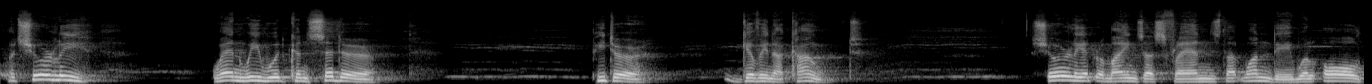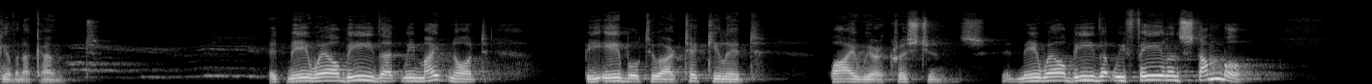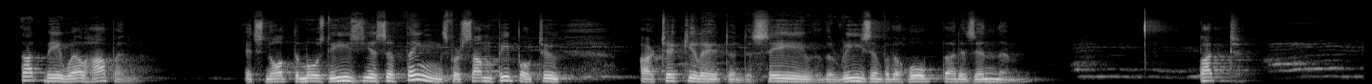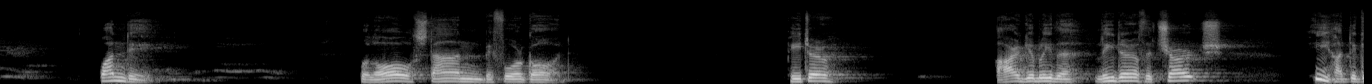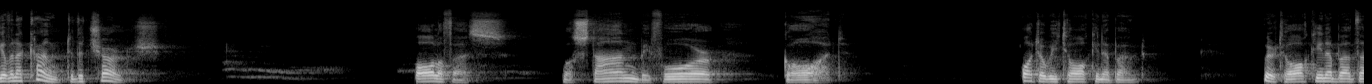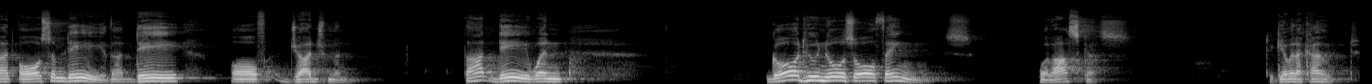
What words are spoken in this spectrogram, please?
But surely, when we would consider Peter giving account, surely it reminds us, friends, that one day we'll all give an account. It may well be that we might not be able to articulate why we are Christians. It may well be that we fail and stumble. That may well happen. It's not the most easiest of things for some people to articulate and to say the reason for the hope that is in them. But one day we'll all stand before God. Peter, arguably the leader of the church, he had to give an account to the church all of us will stand before God. What are we talking about? We're talking about that awesome day, that day of judgment. That day when God, who knows all things, will ask us to give an account.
